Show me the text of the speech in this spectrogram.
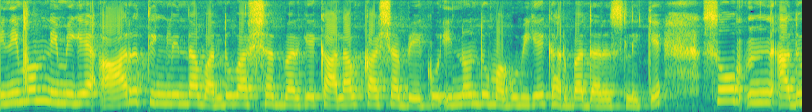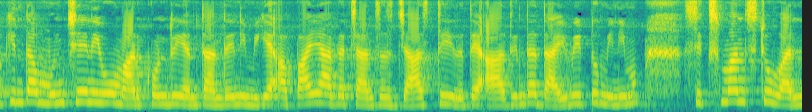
ಮಿನಿಮಮ್ ನಿಮಗೆ ಆರು ತಿಂಗಳಿಂದ ಒಂದು ವರ್ಷದವರೆಗೆ ಕಾಲಾವಕಾಶ ಬೇಕು. ಇನ್ನೊಂದು ಮಗುವಿಗೆ ಗರ್ಭ ಧರಿಸಲಿಕ್ಕೆ. ಸೊ ಅದಕ್ಕಿಂತ ಮುಂಚೆ ನೀವು ಮಾಡ್ಕೊಂಡ್ರಿ ಅಂತ ಅಂದರೆ ನಿಮಗೆ ಅಪಾಯ ಆಗೋ ಚಾನ್ಸಸ್ ಜಾಸ್ತಿ ಇರುತ್ತೆ. ಆದ್ದರಿಂದ ದಯವಿಟ್ಟು minimum six months to one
